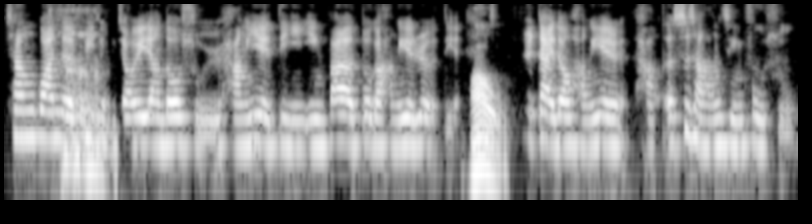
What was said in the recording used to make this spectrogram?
相关的币种 交易量都属于行业第一，引发了多个行业热点，哇哦，去带动行业行呃市场行情复苏。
